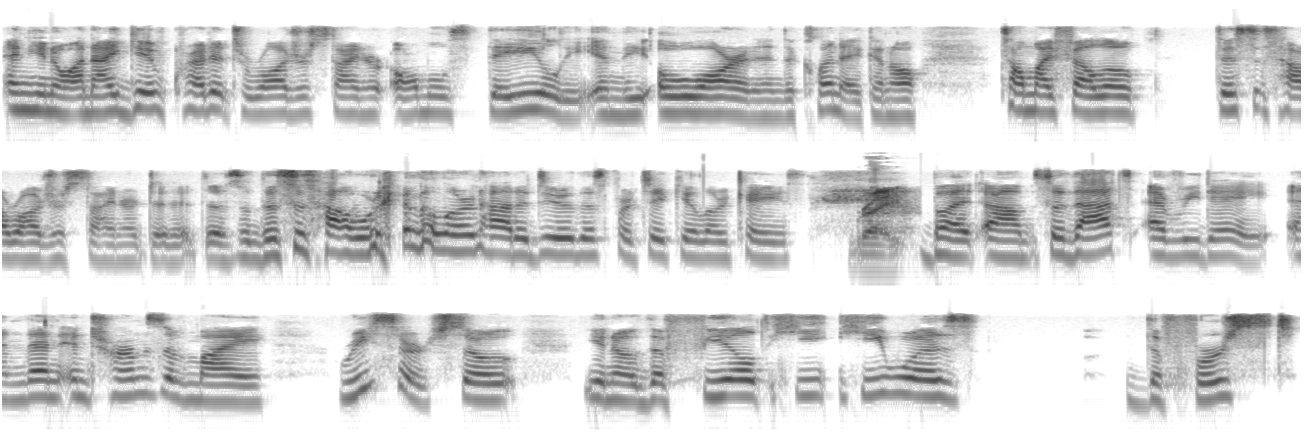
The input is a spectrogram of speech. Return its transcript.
and, you know, and I give credit to Roger Steinert almost daily in the OR and in the clinic. And I'll tell my fellow, this is how Roger Steinert did it. This, this is how we're going to learn how to do this particular case. Right. But um, so that's every day. And then in terms of my research, so you know the field, he he was the first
